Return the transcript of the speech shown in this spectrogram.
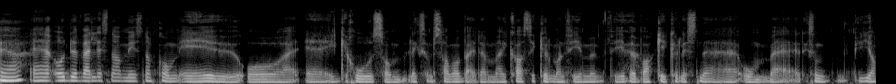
ja. Eh, og det er veldig snart mye snakk om EU og eh, Gro som liksom samarbeider med Kasi Kullmann Five, bak i kulissene om eh, liksom, ja,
